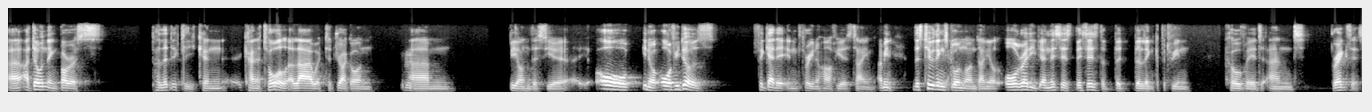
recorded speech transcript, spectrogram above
uh, I don't think Boris politically can can at all allow it to drag on hmm. um, beyond this year, or you know, or if he does, forget it in three and a half years' time. I mean, there's two things going on, Daniel, already, and this is this is the the, the link between COVID and Brexit.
